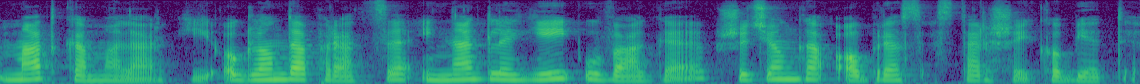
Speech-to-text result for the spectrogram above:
Matka malarki ogląda pracę i nagle jej uwagę przyciąga obraz starszej kobiety.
